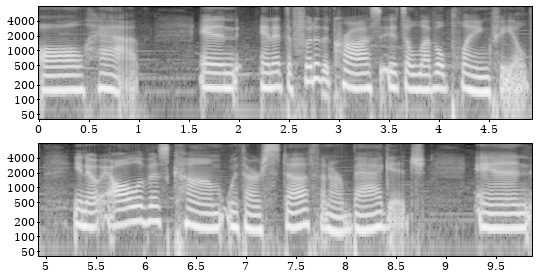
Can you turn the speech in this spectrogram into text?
all have and and at the foot of the cross it's a level playing field. You know all of us come with our stuff and our baggage. And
